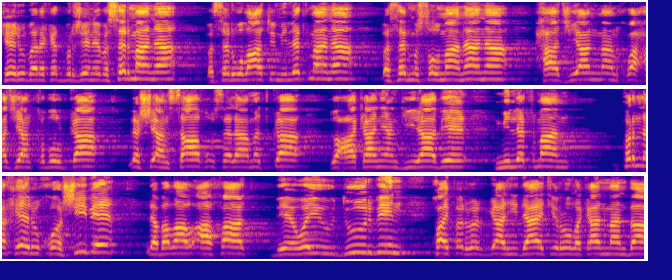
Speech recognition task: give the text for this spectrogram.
خێر و بەرەکەت بڕژێنێ بەسەرمانە بەسەر وڵات و میلەتمانە بەسەر مسلمانانە حاجیانمان خوا حەجیان قبول بکە لەشیان ساغ و سەلامت بکە دوعاکانیان گیرا بێ میلەتمان پڕ لە خێر و خۆشی بێ لە بەڵاو ئافات بێوەی و دوور بین خی پەروەردگار هیدایەتی ڕۆڵەکانمان بە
